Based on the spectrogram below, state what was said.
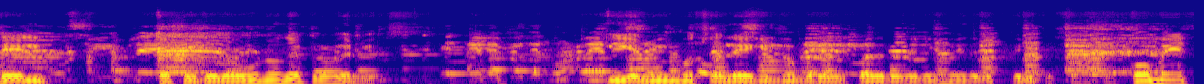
del capítulo 1 de Proverbios. Y el mismo se lee en el nombre del Padre, del Hijo y del Espíritu Santo.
